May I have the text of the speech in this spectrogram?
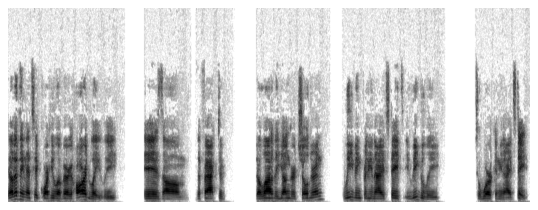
the other thing that's hit Guarjila very hard lately is um the fact of a lot of the younger children leaving for the United States illegally to work in the United States.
